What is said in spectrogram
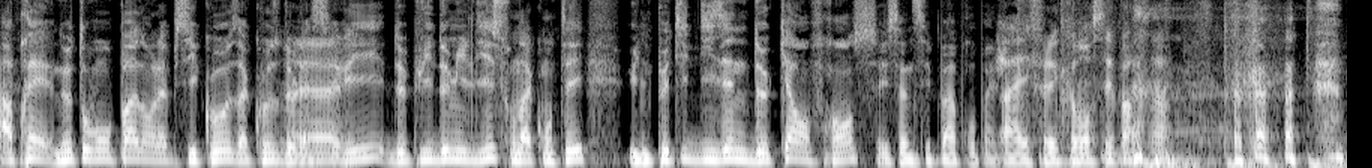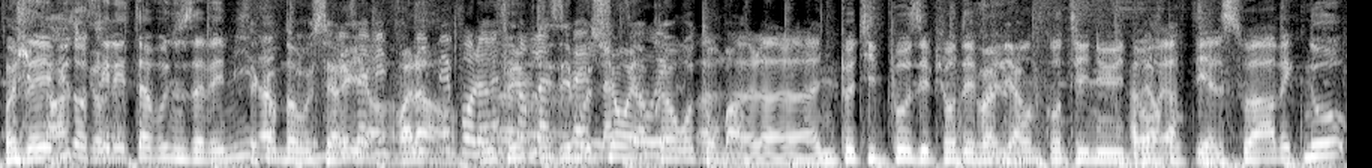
Après, ne tombons pas dans la psychose à cause de la série. Depuis 2010, on a compté une petite dizaine de cas en France et ça ne s'est pas propagé. Ah, il fallait commencer par ça. Moi, Vous avez vu dans quel état vous nous avez mis C'est comme dans vos séries. hein, Voilà. Pour le on fait de la des semaine, émotions là, et après on retombe. hein. Là là, une petite pause et puis on défait le monde continue dans. RTL Soir avec nos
